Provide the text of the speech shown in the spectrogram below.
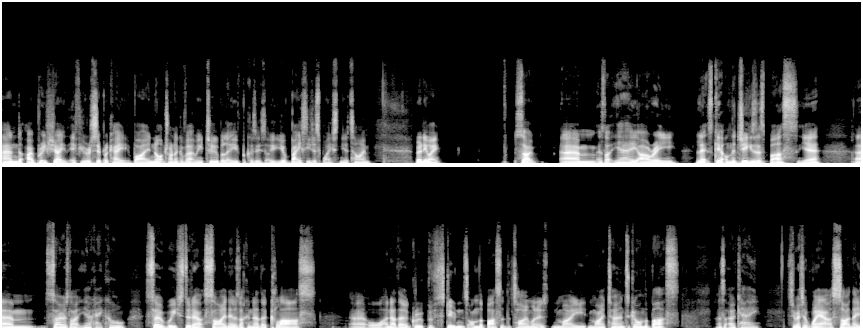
And I appreciate if you reciprocate by not trying to convert me to believe because it's you're basically just wasting your time. But anyway, so um, it's like, yay, RE, let's get on the Jesus bus, yeah. Um, so I was like, yeah, okay, cool. So we stood outside. And there was like another class uh, or another group of students on the bus at the time when it was my my turn to go on the bus. I was like, okay. So we had to wait outside. And they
